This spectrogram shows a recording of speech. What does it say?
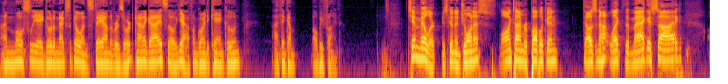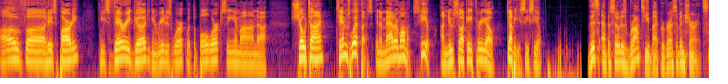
I'm mostly a go to Mexico and stay on the resort kind of guy. So yeah, if I'm going to Cancun, I think I'm I'll be fine. Tim Miller is going to join us. Longtime Republican, does not like the MAGA side of uh, his party. He's very good. You can read his work with the Bulwark. See him on uh, Showtime. Tim's with us in a matter of moments here on Newstalk 830 WCCO. This episode is brought to you by Progressive Insurance.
